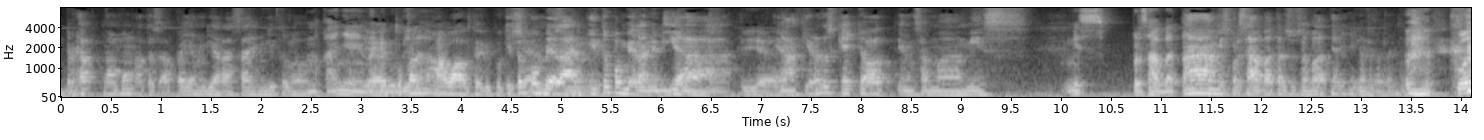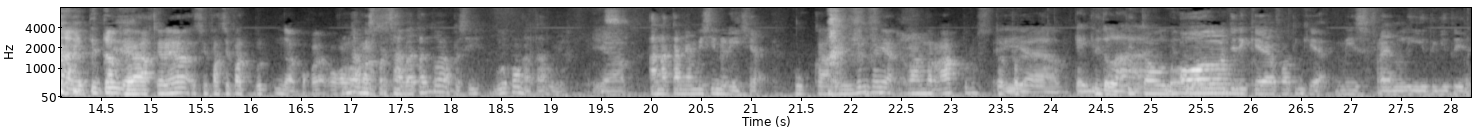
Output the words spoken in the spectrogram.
berhak ngomong atas apa yang dia rasain gitu loh Makanya yang ya tadi itu kan bilang. awal dari body itu shaming pembelaan sebenarnya. itu pembelaannya dia iya yang akhirnya terus kecot yang sama Miss Miss persahabatan. ah Miss persahabatan susah banget nyarinya kata-katanya Gua ngerti tuh. Akhirnya, akhirnya sifat-sifat bu- nggak pokoknya kalau enggak Miss ras- persahabatan tuh apa sih gua kok nggak tahu ya ya anakannya Miss Indonesia bukan mungkin kayak runner up terus dapat Iya, kayak gitulah. Gitu. oh jadi kayak voting kayak Miss friendly gitu-gitu ya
